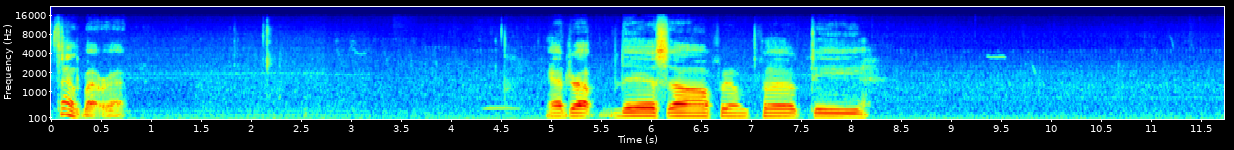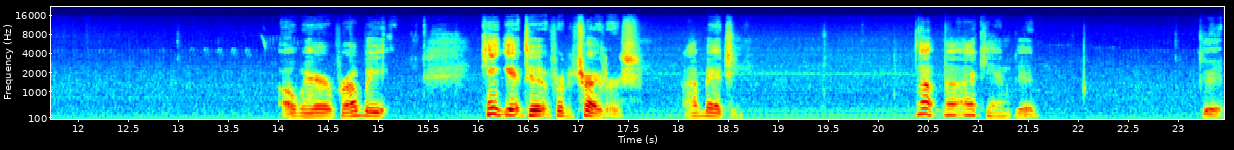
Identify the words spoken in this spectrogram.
Sounds about right. Gotta drop this off and put the over here. Probably can't get to it for the trailers. I bet you. No, no, I can. Good. Good.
